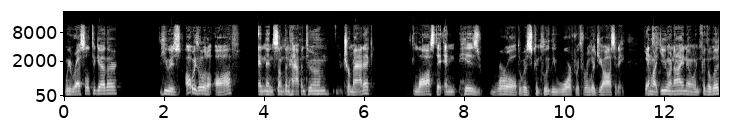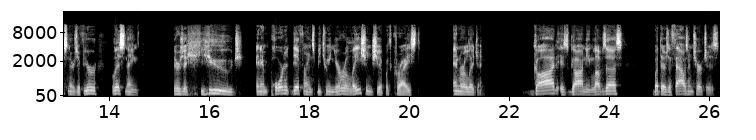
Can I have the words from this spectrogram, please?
We wrestled together. He was always a little off, and then something happened to him, traumatic, lost it, and his world was completely warped with religiosity. yes. And like you and I know, and for the listeners, if you're listening, there's a huge and important difference between your relationship with Christ and religion. God is God and He loves us, but there's a thousand churches.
